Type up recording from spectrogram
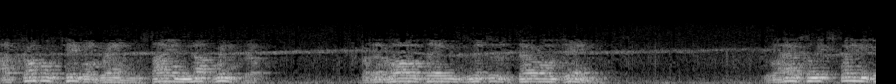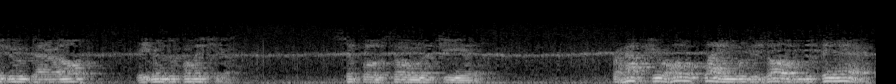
A crumpled cablegram signed not Winthrop, but of all things Mrs. Darrell James. You'll have some explaining to do, Darrell, even to Felicia. Simple soul that she is. Perhaps your whole plan will dissolve into thin air.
